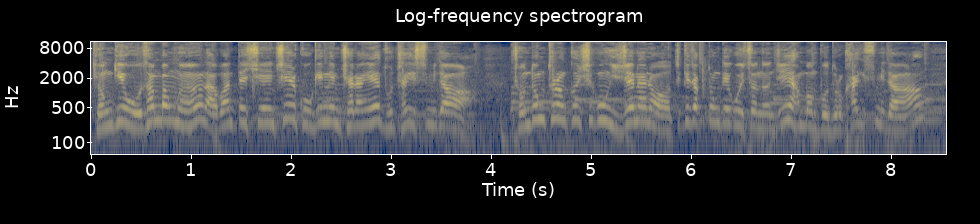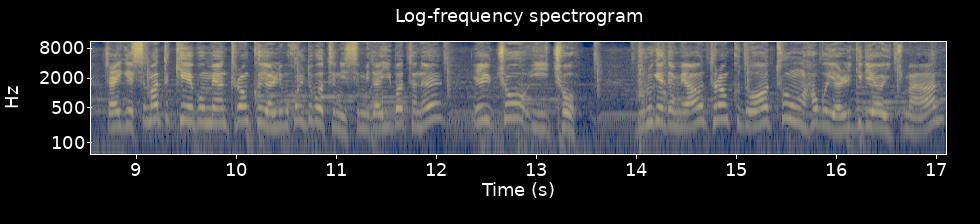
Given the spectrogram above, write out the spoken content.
경기 오산 방문 아반떼 CN7 고객님 차량에 도착했습니다. 전동 트렁크 시공 이전에는 어떻게 작동되고 있었는지 한번 보도록 하겠습니다. 자, 이게 스마트 키에 보면 트렁크 열림 홀드 버튼이 있습니다. 이 버튼을 1초, 2초 누르게 되면 트렁크 도어 퉁 하고 열리게 되어 있지만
